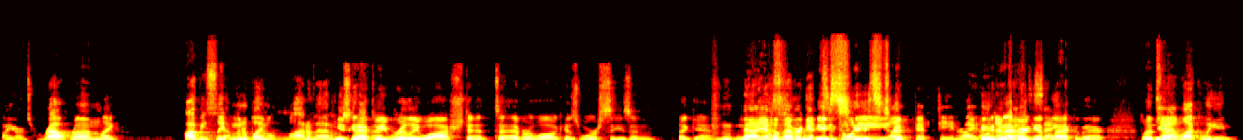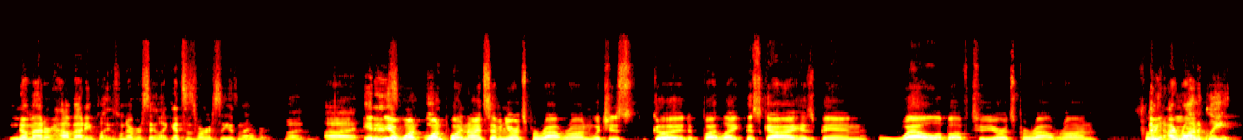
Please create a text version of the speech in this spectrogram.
by yards per route run. Like obviously I'm going to blame a lot of that. He's going to have to be really washed to, to ever log his worst season again. no, yeah, he'll never get to 20 like 15, right? I'll he'll never, never get say, back there. Let's Yeah, hope. luckily, no matter how bad he plays, we'll never say like it's his worst season ever. But uh it is yeah, one 1.97 yards per route run, which is good, but like this guy has been well above two yards per route run. I mean, years. ironically,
